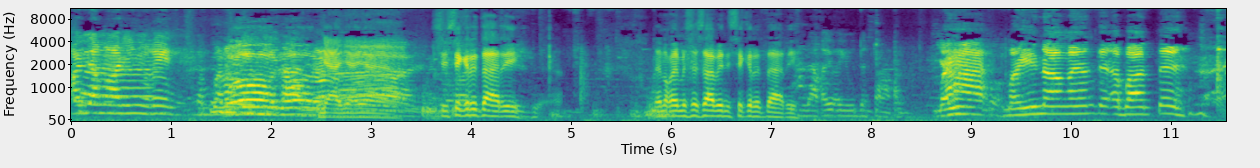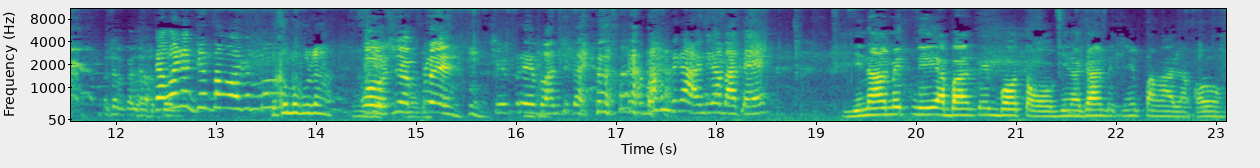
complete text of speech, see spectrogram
Kalanganin nyo rin. Yan, yan, yan. Si Secretary. Ano kayo masasabi ni Secretary? Wala kayo ayuda sa akin. Mahi- mahina ngayon kay Abante. Tawa na dyan pangalan mo. Huwag kang magmula. Oh, siyempre. Siyempre, abante tayo. Abante ka, hindi ka bate? Ginamit ni Abante yung boto ko, ginagamit niya yung pangalan ko.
